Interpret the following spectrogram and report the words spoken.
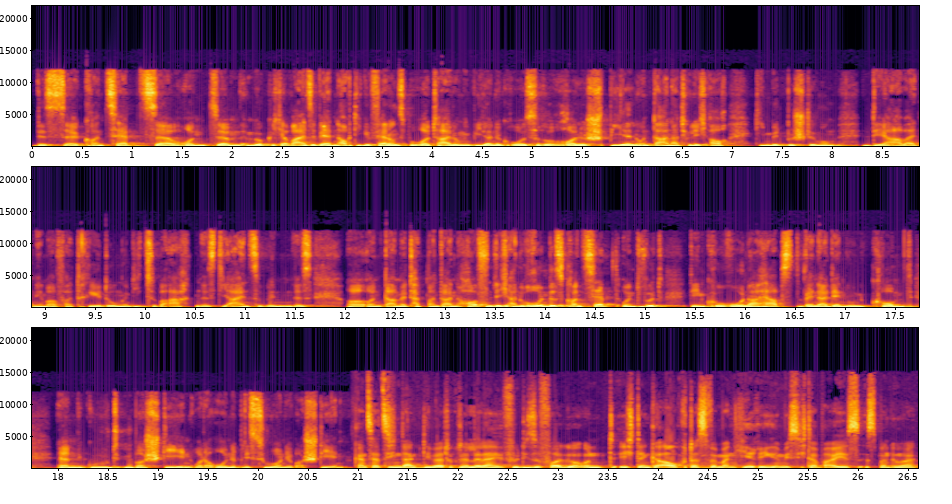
des äh, Konzepts. Und ähm, möglicherweise werden auch die Gefährdungsbeurteilungen wieder eine größere Rolle spielen und da natürlich auch die Mitbestimmung der Arbeitnehmervertretungen, die zu beachten ist, die einzubinden ist. Äh, und damit hat man dann hoffentlich ein rundes Konzept und wird den Corona-Herbst, wenn er denn nun kommt, ähm, gut überstehen oder ohne Blessuren überstehen. Ganz herzlichen Dank, lieber Dr. Leller, für diese Folge. Und ich denke auch, dass wenn man hier regelmäßig dabei ist, ist man immer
